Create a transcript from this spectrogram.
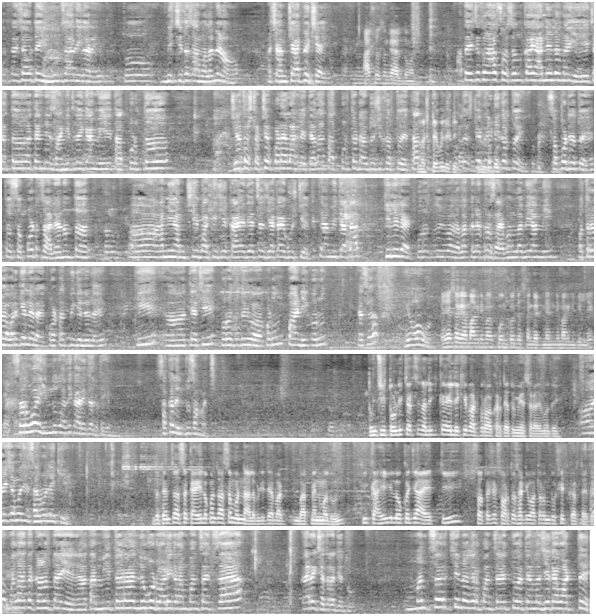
तर त्याच्यावर ते हिंदूंचा अधिकार आहे. तो निश्चितच आम्हाला मिळावा अशी आमची अपेक्षा आहे. आश्वासन काय आलं तुम्हाला? आता याच्यातून आश्वासन काय आलेलं नाहीये. याच्यात त्यांनी सांगितलं की आम्ही तात्पुरतं जे आता स्ट्रक्चर पडायला लागले त्याला तात्पुरतं डागडुजी करतोय Stability. स्टेबिलिटी करतोय सपोर्ट देतोय. तो सपोर्ट झाल्यानंतर अं, आम्ही आमची बाकीचे कायद्याच्या ज्या काही गोष्टी आहेत ते आम्ही त्या आता केलेल्या आहेत. पुरातत्व विभागाला कलेक्टर साहेबांना बी आम्ही पत्रव्यवहार केलेला आहे कोर्टात बी गेलेलो आहे की त्याची पुरातत्व विभागाकडून पाहणी करून त्याचं हे व्हावं या सगळ्या मागणी मग कोणकोणत्या संघटनांनी मागणी केली आहे सर्व हिंदुत्वादी कार्यकर्ते सकल हिंदू समाज तुमची तोंडी चर्चा झाली की काही लेखी पाठपुरावा करताय तुम्ही या सगळ्यामध्ये अं, याच्यामध्ये सर्व लेखी आहे. तर त्यांचं असं काही लोकांचं असं म्हणणं आलं म्हणजे त्या बात- बातम्यांमधून की काही लोक जे आहेत ती स्वतःच्या स्वार्थासाठी वातावरण दूषित करतायत त्या मला ठिकाणी. आता कळत नाहीये आता मी तर निगोडवाडी ग्रामपंचायतचा कार्यक्षेत्रात येतो मंचरची नगरपंचायत किंवा त्यांना जे काय वाटतंय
